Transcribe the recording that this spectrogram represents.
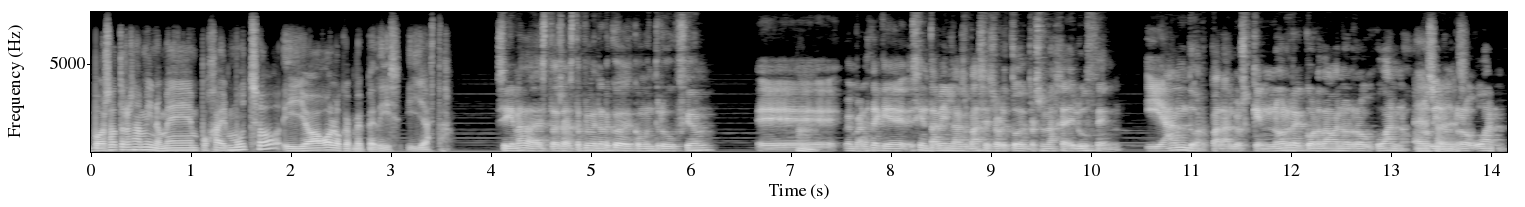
vosotros a mí no me empujáis mucho y yo hago lo que me pedís y ya está. Sí, nada, esto, o sea, este primer arco de, como introducción eh, hmm. me parece que sienta bien las bases, sobre todo el personaje de Lucen y Andor, para los que no recordaban Rogue One o no vieron Rogue One,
